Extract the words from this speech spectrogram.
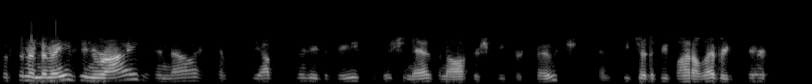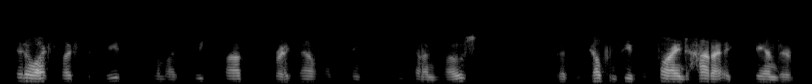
So it's been an amazing ride, and now I have the opportunity to be positioned as an author, speaker, coach, and teach other people how to leverage their intellectual expertise. It's One of my sweet spots right now, one of the things I speak on most, but it's just helping people find how to expand their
